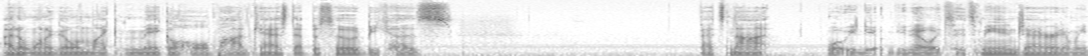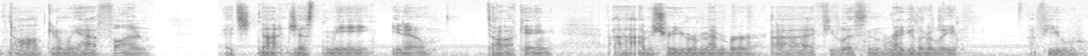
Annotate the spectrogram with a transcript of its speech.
I don't want to go and like make a whole podcast episode because that's not what we do. You know, it's it's me and Jared, and we talk and we have fun. It's not just me, you know, talking. Uh, I'm sure you remember uh, if you listen regularly. A few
